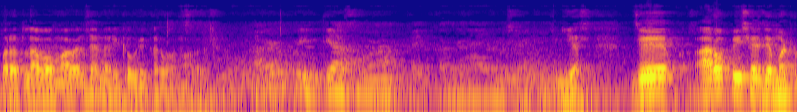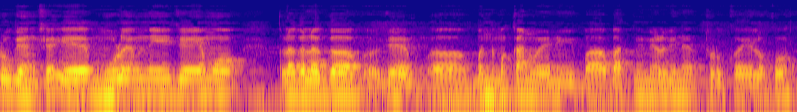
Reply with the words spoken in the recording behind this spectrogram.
પરત લાવવામાં આવેલ છે અને રિકવરી કરવામાં આવેલ છે. યસ જે આરોપી છે જે મટરુ ગેંગ છે એ મૂળ એમની જે એમો અલગ અલગ જે બંધ મકાન હોય એની બાતમી મેળવીને થોડુંક એ લોકો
